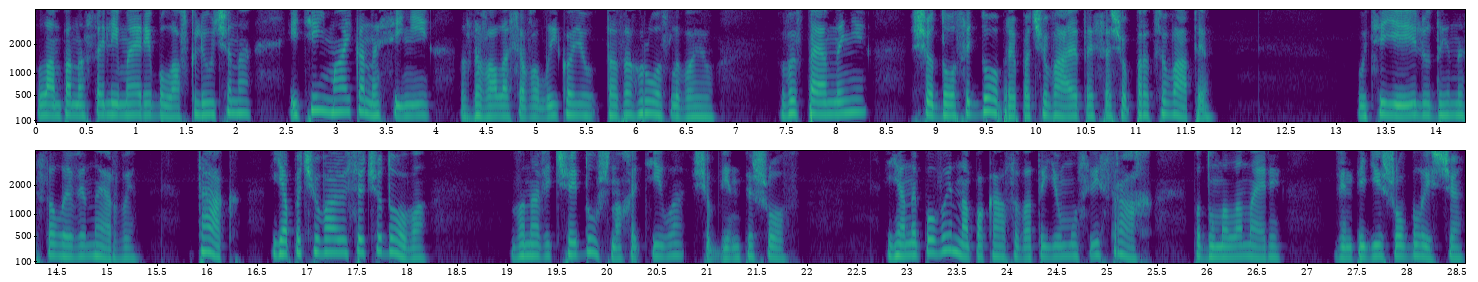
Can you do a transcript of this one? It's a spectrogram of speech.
Лампа на столі Мері була включена, і тінь Майка на сіні здавалася великою та загрозливою. Ви впевнені, що досить добре почуваєтеся, щоб працювати? У цієї людини сталеві нерви. Так, я почуваюся чудово. Вона відчайдушно хотіла, щоб він пішов. Я не повинна показувати йому свій страх, подумала Мері. Він підійшов ближче.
